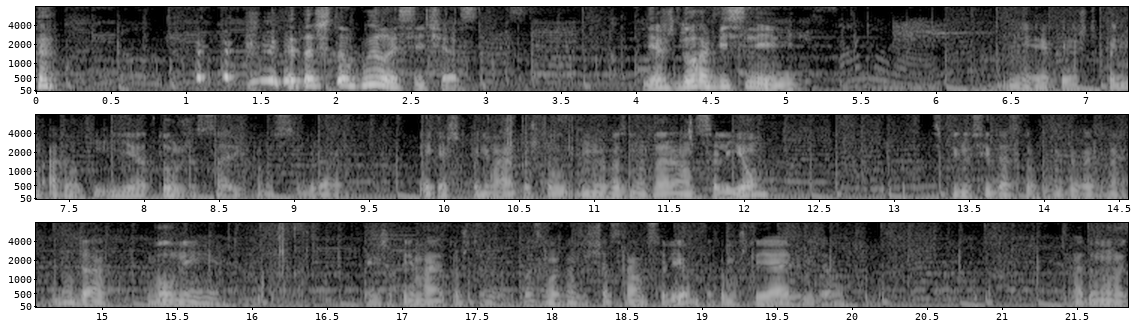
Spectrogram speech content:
Это что было сейчас? Я жду объяснений. Не, я, конечно, понимаю. А то я тоже с Авиком сыграю. Я, конечно, понимаю то, что мы, возможно, раунд сольем. Спину всегда сложно убивать, знаю. Ну да, волнение. Же понимаю то, что, возможно, мы сейчас раунд сольем, потому что я Авик взял. Я думаю,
